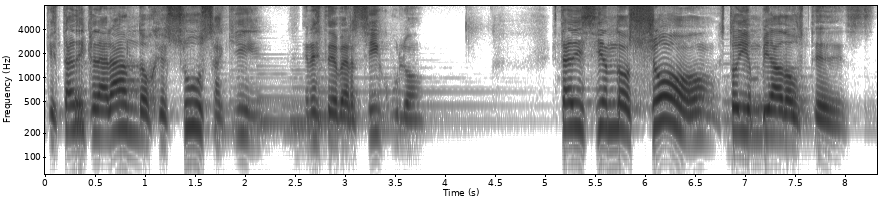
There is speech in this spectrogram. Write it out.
que está declarando Jesús aquí en este versículo, está diciendo, yo estoy enviado a ustedes.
